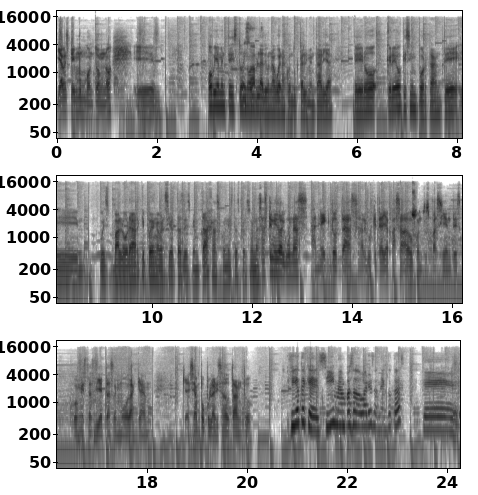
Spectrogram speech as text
ya ves que hay un montón, ¿no? Eh, Obviamente esto no habla de una buena conducta alimentaria, pero creo que es importante eh, pues valorar que pueden haber ciertas desventajas con estas personas. ¿Has tenido algunas anécdotas, algo que te haya pasado con tus pacientes con estas dietas de moda que, han, que se han popularizado tanto? Fíjate que sí, me han pasado varias anécdotas que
